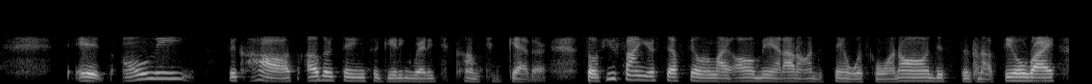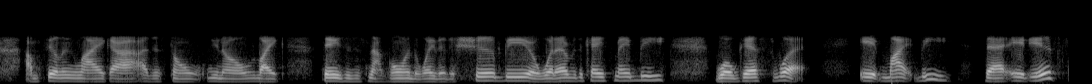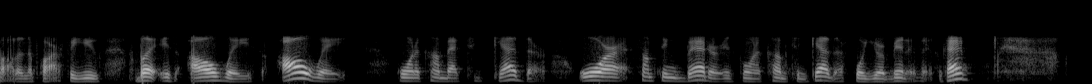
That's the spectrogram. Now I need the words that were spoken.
it's only because other things are getting ready to come together. So if you find yourself feeling like, oh man, I don't understand what's going on, this does not feel right, I'm feeling like I, I just don't, you know, like things are just not going the way that it should be, or whatever the case may be, well, guess what? It might be that it is falling apart for you, but it's always, always going to come back together, or something better is going to come together for your benefit, okay?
